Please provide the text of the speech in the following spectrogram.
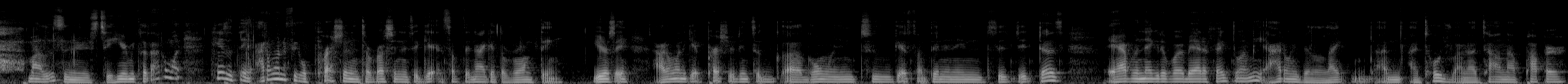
my listeners to hear me because I don't want. Here's the thing: I don't want to feel pressured into rushing into getting something and I get the wrong thing. You know what I'm saying? I don't want to get pressured into uh, going to get something and it, it does have a negative or a bad effect on me. I don't even like. I'm, I told you I'm not a popper.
